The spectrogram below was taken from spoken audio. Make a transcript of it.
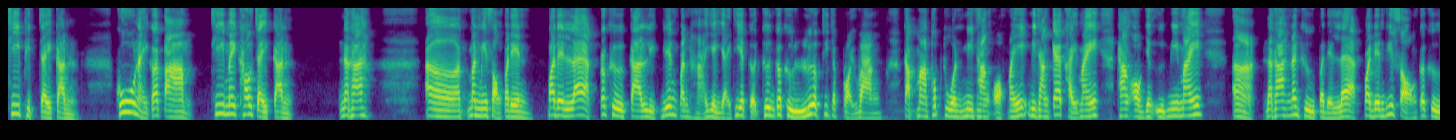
ที่ผิดใจกัน คู่ไหนก็ตามที่ไม่เข้าใจกันนะคะเอ่อมันมีสองประเด็น ประเด็นแรกก็คือการหลีกเลี่ยงปัญหาใหญ่ ๆ ที่จะเกิดขึ้นก็คือเลือกที่จะปล่อยวาง กลับมาทบทวนมีทางออกไหมมีทางแก้ไขไหมทางออกอย่างอื่นมีไหม อ่านะคะ นั่นคือประเด็นแรก ประเด็นที่สองก็คือ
